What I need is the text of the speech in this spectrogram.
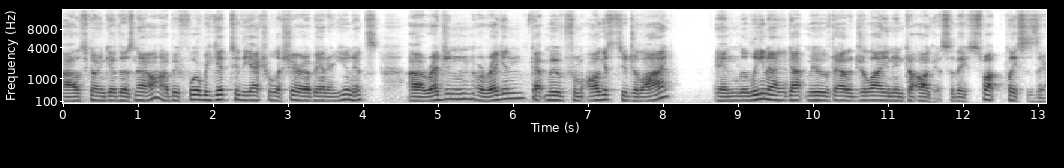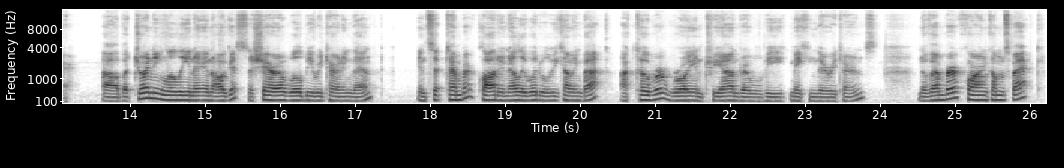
uh, let's go and give those now. Uh, before we get to the actual Ashera banner units, uh, Regin or Regan got moved from August to July, and Lilina got moved out of July and into August, so they swapped places there. Uh, but joining Lilina in August, Ashera will be returning then. In September, Claude and Eliwood will be coming back. October, Roy and Triandra will be making their returns. November, Corrin comes back.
